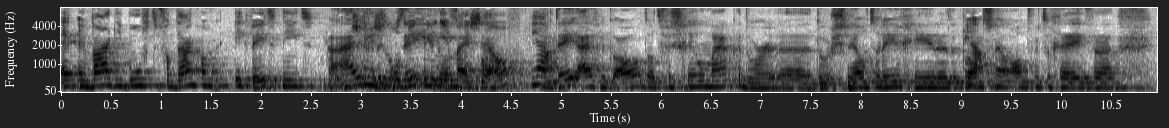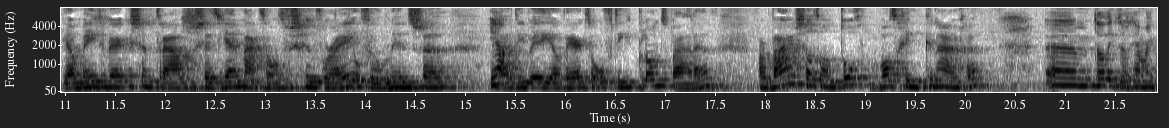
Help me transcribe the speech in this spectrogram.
en, en waar die behoefte vandaan kwam, ik weet het niet. Maar Misschien is een ontwikkeling in dat mijzelf. al. Ja. Deed eigenlijk al dat verschil maken door, eh, door snel te reageren, de klant Ja. snel antwoord te geven, jouw medewerkers centraal te zetten. Jij maakte al het verschil voor heel veel mensen Ja. eh, die bij jou werkten of die klant waren. Maar waar zat dan toch wat ging knagen? Ehm, dat ik dacht, ja, maar ik,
